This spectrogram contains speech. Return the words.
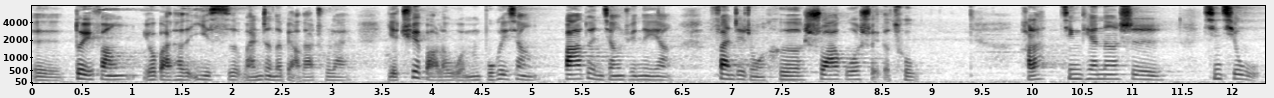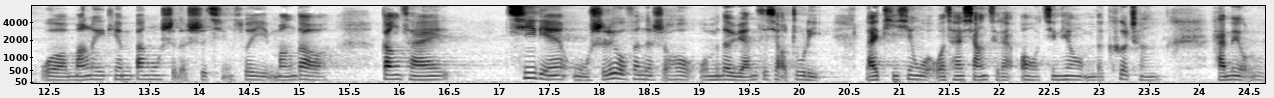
呃，对方有把他的意思完整的表达出来，也确保了我们不会像巴顿将军那样犯这种喝刷锅水的错误。好了，今天呢是星期五，我忙了一天办公室的事情，所以忙到刚才七点五十六分的时候，我们的原子小助理来提醒我，我才想起来，哦，今天我们的课程。还没有录，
